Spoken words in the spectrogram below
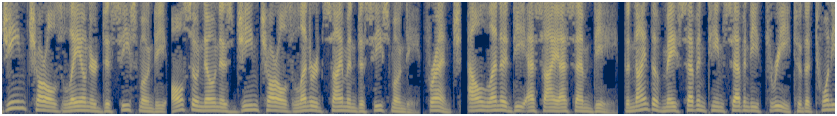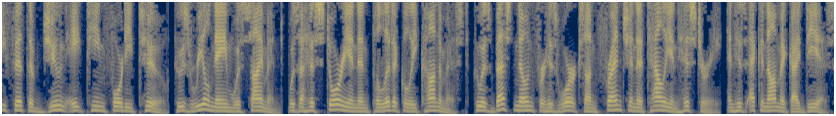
Jean-Charles Léonard de Sismondi also known as Jean-Charles Leonard Simon de Sismondi French, Al Lena d the 9th of May 1773 to the 25th of June 1842, whose real name was Simond, was a historian and political economist, who is best known for his works on French and Italian history, and his economic ideas.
